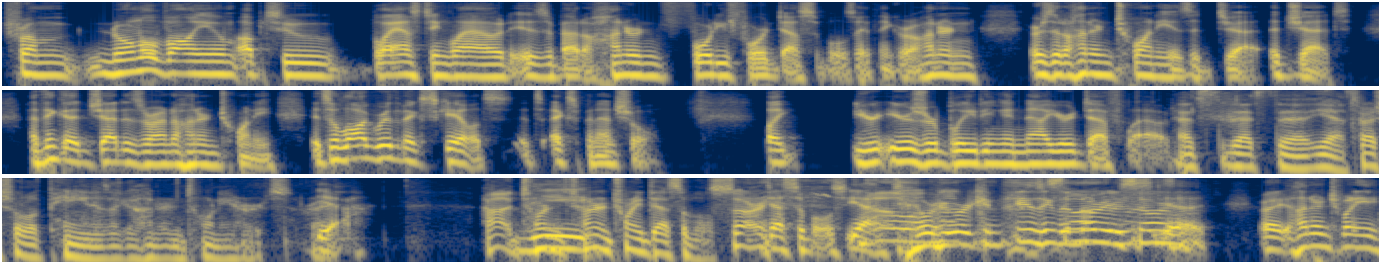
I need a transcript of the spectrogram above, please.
from normal volume up to blasting loud is about 144 decibels, I think, or 100, or is it 120 is a jet? A jet. I think a jet is around 120. It's a logarithmic scale. It's it's exponential. Like your ears are bleeding and now you're deaf loud. That's that's the yeah threshold of pain is like 120 hertz. Right. Yeah. Uh, 20, The- 120 decibels. Sorry. decibels. Yeah, No, we're, not- confusing the numbers. sorry. Yeah, right. 120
